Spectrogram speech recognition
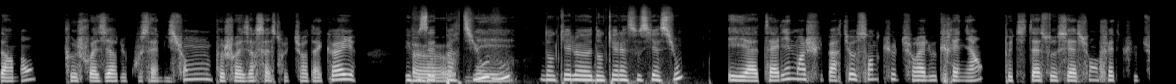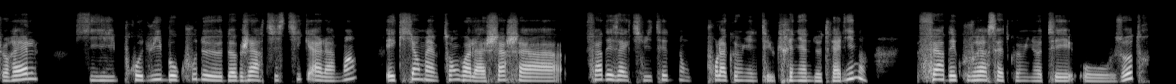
d'un an. On peut choisir du coup sa mission, on peut choisir sa structure d'accueil. Et vous êtes euh, parti où, vous? Dans quelle, dans quelle association? Et à Tallinn, moi, je suis partie au Centre culturel ukrainien, petite association en fait culturelle qui produit beaucoup d'objets artistiques à la main et qui en même temps voilà cherche à faire des activités donc pour la communauté ukrainienne de Tallinn, faire découvrir cette communauté aux autres.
